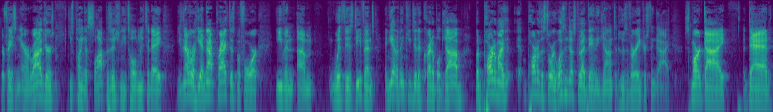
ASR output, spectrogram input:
They're facing Aaron Rodgers. He's playing a slot position. He told me today he's never he had not practiced before, even um, with his defense, and yet I think he did a credible job. But part of my part of the story wasn't just about Danny Johnson, who's a very interesting guy, smart guy, a dad.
